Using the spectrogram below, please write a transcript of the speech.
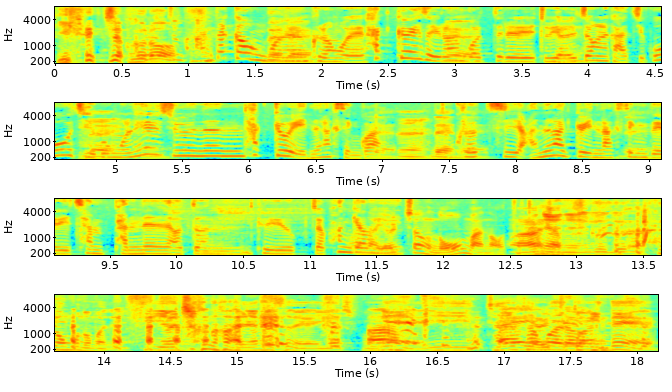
이례적으로 좀 안타까운 거는 네네. 그런 거예요. 학교에서 이런 네. 것들을 좀 열정을 가지고 제공을 네. 해주는 학교에 있는 학생과 네. 네. 또 네, 그렇지 않은 학교에 있는 학생들이 참 받는 어떤 교육적 아, 나 환경이 열정 너무 많아. 어떡하죠? 아니 아니 이거 학교 홍보 너무 많이. 그 열정과 관련해서 내가 얘기하고 싶은 아, 게이 자율탐구 열정은- 활동인데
